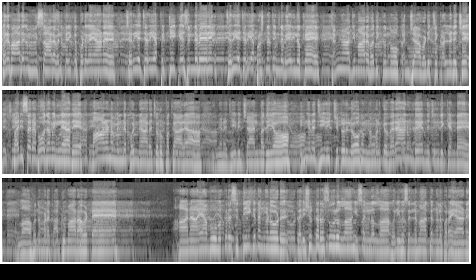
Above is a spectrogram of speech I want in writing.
കൊലപാതകം നിസ്സാരവൽക്കരിക്കപ്പെടുകയാണ്. ചെറിയ ചെറിയ പിറ്റി കേസിന്റെ പേരിൽ ചെറിയ ചെറിയ പ്രശ്നത്തിന്റെ പേരിലൊക്കെ ചങ്ങാതിമാരെ വധിക്കുന്നു. കഞ്ചാവ് അടിച്ച് കള്ളടിച്ച് പരിസര ബോധമില്ലാതെ മാറണം എന്റെ പൊന്നാര ചെറുപ്പക്കാരാ. ഇങ്ങനെ ജീവിച്ചാൽ മതിയോ? ഇങ്ങനെ ജീവിച്ചിട്ടൊരു ലോകം നമ്മൾക്ക് വരാനുണ്ട് എന്ന് ചിന്തിക്കണ്ടേ? അള്ളാഹു നമ്മളെ കാക്കുമാറാവട്ടെ. മഹാനായ അബൂബക്കർ സിദ്ദീഖ് തങ്ങളോട് പരിശുദ്ധ റസൂലുള്ളാഹി സ്വല്ലല്ലാഹു അലൈഹി വസല്ലമ തങ്ങൾ പറയാണ്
